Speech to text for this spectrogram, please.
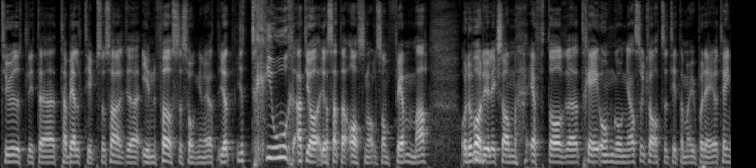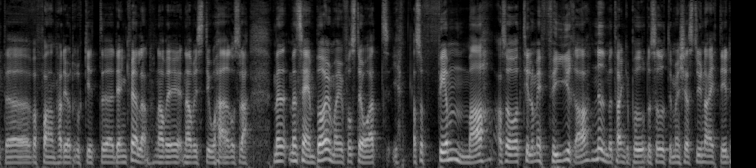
tog ut lite tabelltips och så här uh, inför säsongen. Jag, jag, jag tror att jag, jag satte Arsenal som femma. Och då var det ju liksom efter eh, tre omgångar såklart så tittar man ju på det och tänkte vad fan hade jag druckit eh, den kvällen när vi, när vi stod här och sådär. Men, men sen börjar man ju förstå att alltså femma, alltså till och med fyra nu med tanke på hur det ser ut i Manchester United,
